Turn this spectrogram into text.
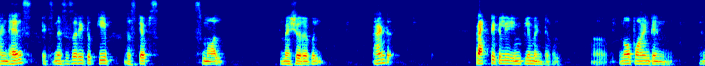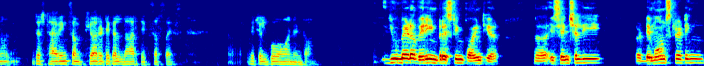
and hence it's necessary to keep the steps small measurable and practically implementable. Uh, no point in you know just having some theoretical large exercise uh, which will go on and on. You made a very interesting point here uh, essentially uh, demonstrating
